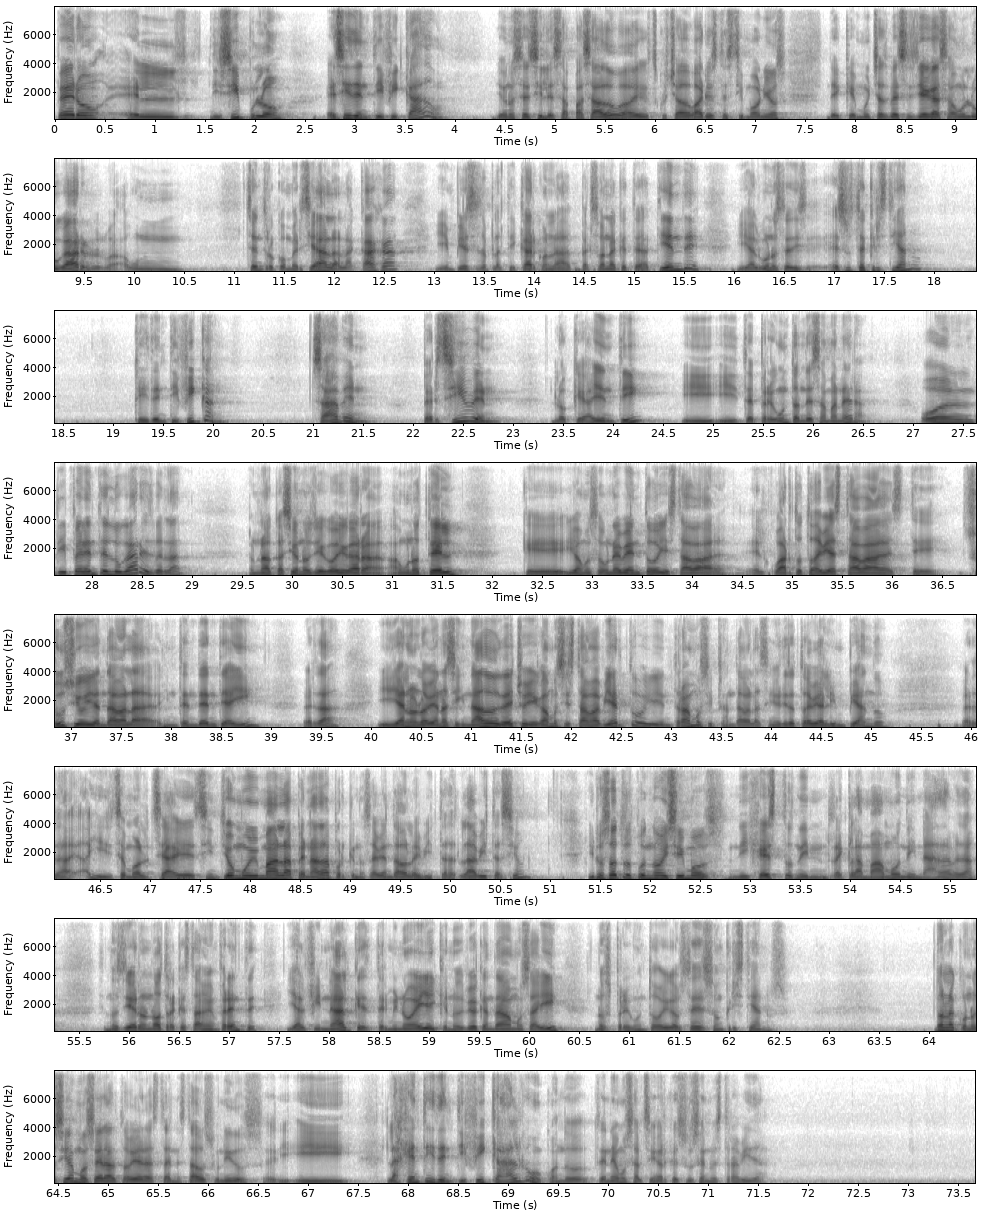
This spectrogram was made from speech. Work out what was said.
Pero el discípulo es identificado yo no sé si les ha pasado, he escuchado varios testimonios de que muchas veces llegas a un lugar, a un centro comercial, a la caja, y empiezas a platicar con la persona que te atiende y algunos te dicen, ¿es usted cristiano? Te identifican, saben, perciben lo que hay en ti y, te preguntan de esa manera. O en diferentes lugares, ¿verdad? En una ocasión nos llegó a llegar a un hotel que íbamos a un evento y estaba, el cuarto todavía estaba este, sucio y andaba la intendente ahí, ¿verdad? Y ya no lo habían asignado, de hecho llegamos y estaba abierto y entramos y pues andaba la señorita todavía limpiando, ¿verdad? Y se, se sintió muy mal, apenada porque nos habían dado la, la habitación. Y nosotros pues no hicimos ni gestos, ni reclamamos, ni nada, ¿verdad? Nos dieron otra que estaba enfrente. Y al final que terminó ella y que nos vio que andábamos ahí, nos preguntó, oiga, ¿ustedes son cristianos? No la conocíamos, era todavía hasta en Estados Unidos. Y la gente identifica algo cuando tenemos al Señor Jesús en nuestra vida.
